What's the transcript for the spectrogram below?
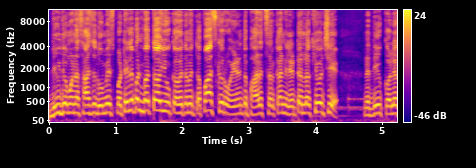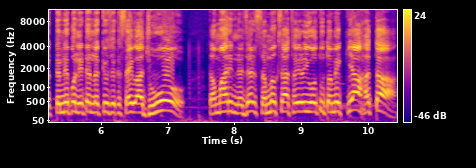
દીવ દમણના સાંસદ ઉમેશ પટેલે પણ બતાવ્યું કે હવે તમે તપાસ કરો. એને તો ભારત સરકારને લેટર લખ્યો છે. અને દીવ કલેક્ટરને પણ લેટર લખ્યો છે કે સાહેબ, આ જુઓ, તમારી નજર સમક્ષ આ થઈ રહ્યું હતું. તમે ક્યાં હતા?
